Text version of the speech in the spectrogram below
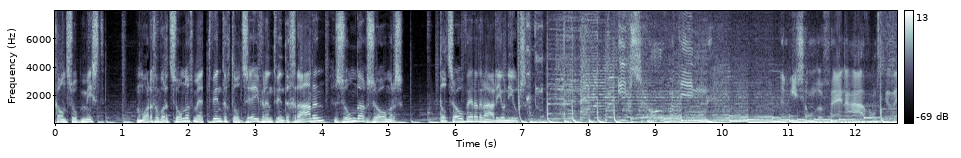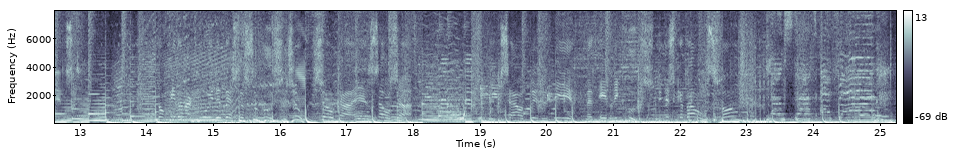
kans op mist. Morgen wordt het zonnig met 20 tot 27 graden. Zondag zomers. Tot zover het radionieuws. Iets over tien. Een bijzonder fijne avond gewenst. Tot middernacht hoor je de beste soepoes, zoek, soca en salsa. Samen presenteer met Edri Kroes. Dit is Cadans van... Langstraat FM.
